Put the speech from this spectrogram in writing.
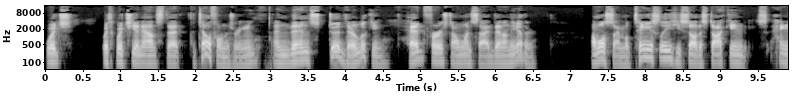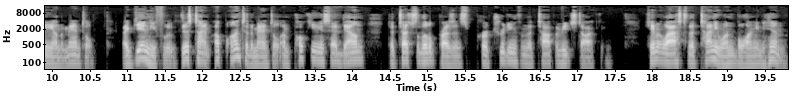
which with which he announced that the telephone was ringing, and then stood there looking, head first on one side, then on the other. Almost simultaneously, he saw the stockings hanging on the mantel. Again he flew, this time up onto the mantel, and poking his head down to touch the little presents protruding from the top of each stocking came at last to the tiny one belonging to him.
